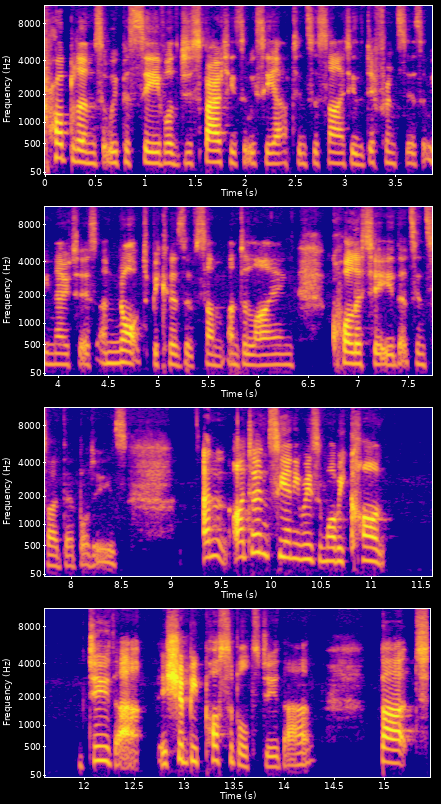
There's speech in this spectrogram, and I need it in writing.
problems that we perceive or the disparities that we see out in society, the differences that we notice, are not because of some underlying quality that's inside their bodies. And I don't see any reason why we can't do that. It should be possible to do that but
